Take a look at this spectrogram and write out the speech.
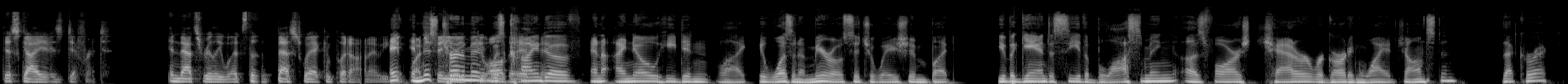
this guy is different and that's really what's the best way I can put on it. And, and, this video, tournament was kind it. of, and I know he didn't like it wasn't a Miro situation, but you began to see the blossoming as far as chatter regarding Wyatt Johnston. Is that correct?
